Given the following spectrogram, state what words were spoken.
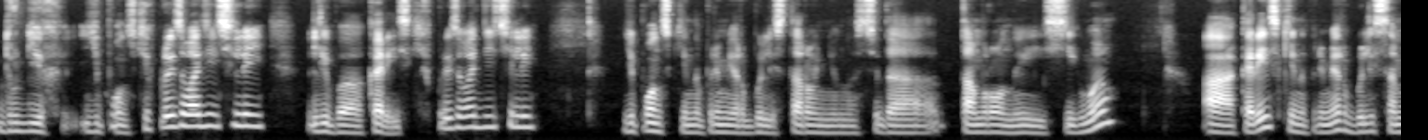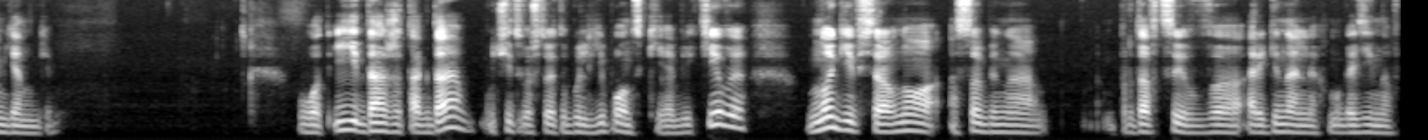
других японских производителей, либо корейских производителей, японские, например, были сторонние у нас всегда Tamron и Sigma, а корейские, например, были Samyang. Вот. И даже тогда, учитывая, что это были японские объективы, Многие все равно, особенно продавцы в оригинальных магазинах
